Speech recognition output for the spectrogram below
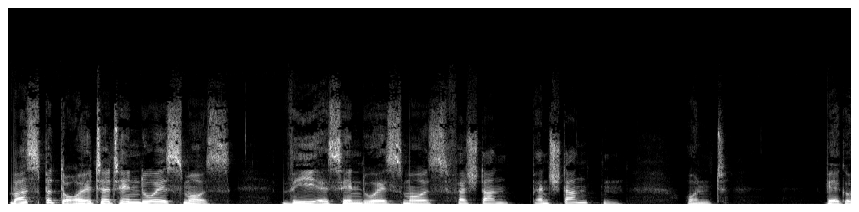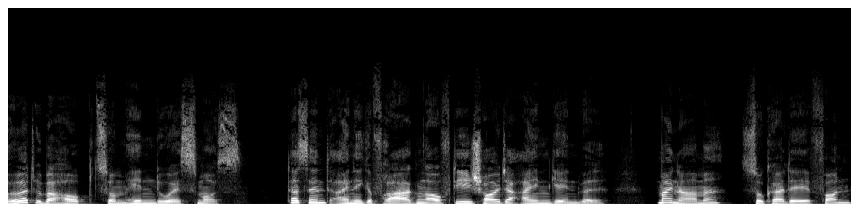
Was bedeutet Hinduismus? Wie ist Hinduismus entstanden? Und wer gehört überhaupt zum Hinduismus? Das sind einige Fragen, auf die ich heute eingehen will. Mein Name Sukadev von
